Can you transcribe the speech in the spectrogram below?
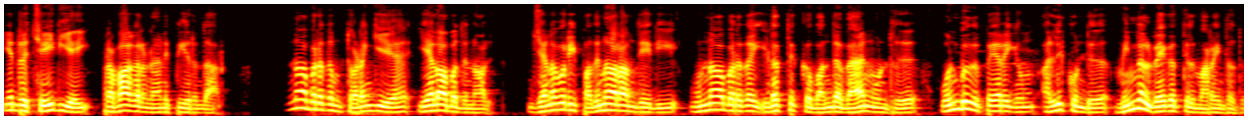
என்ற செய்தியை பிரபாகரன் அனுப்பியிருந்தார். உண்ணாவிரதம் தொடங்கிய ஏழாவது நாள் ஜனவரி பதினாறாம் தேதி உண்ணாவிரத இடத்துக்கு வந்த வேன் ஒன்று ஒன்பது பேரையும் அள்ளிக்கொண்டு மின்னல் வேகத்தில் மறைந்தது.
